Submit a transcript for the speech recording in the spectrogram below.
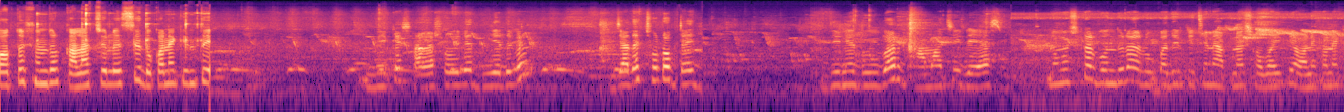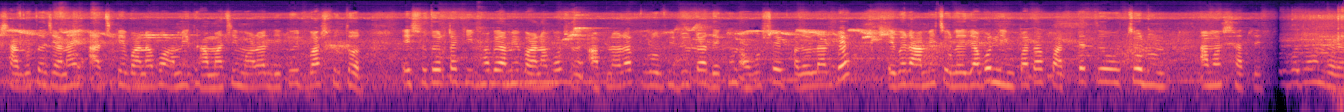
কত সুন্দর কালার চলে এসছে। দোকানে কিন্তু মেখে সারা শরীরে দিয়ে দেবেন যাদের ছোট দিনে দুইবার ঘামাচি রেয়াস নমস্কার বন্ধুরা, রূপাদির কিচেনে আপনার সবাইকে অনেক অনেক স্বাগত জানাই। আজকে বানাবো আমি ঘামাচি, মারা লিকুইড বা সুতোর। এই সুতোরটা কীভাবে আমি বানাবো আপনারা পুরো ভিডিওটা দেখুন, অবশ্যই ভালো লাগবে। এবার আমি চলে যাব নিমপাতা পাততে তো চলুন আমার সাথে। যেমন ধরে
